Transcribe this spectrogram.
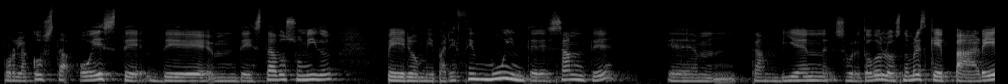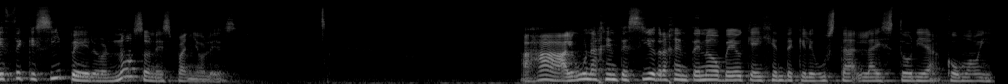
por la costa oeste de, Estados Unidos, pero me parece muy interesante em, también, sobre todo los nombres que parece que sí, pero no son españoles. Ajá, alguna gente sí, otra gente no. Veo que hay gente que le gusta la historia como a mí.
